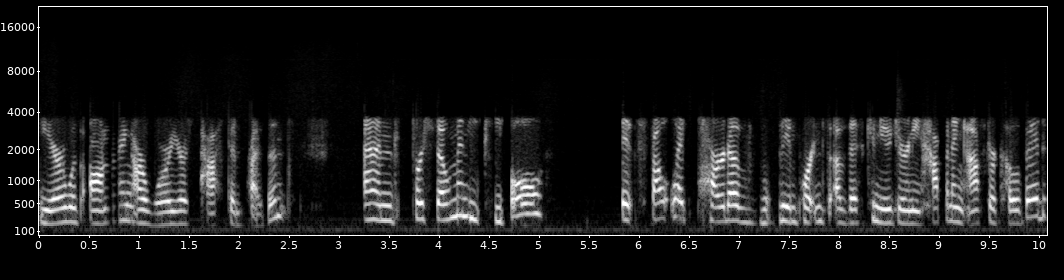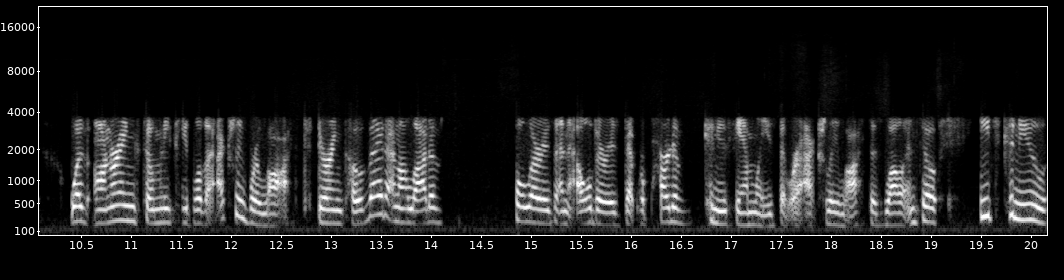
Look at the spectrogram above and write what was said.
year was honoring our warriors past and present. And for so many people, it felt like part of the importance of this canoe journey happening after COVID was honoring so many people that actually were lost during COVID and a lot of pullers and elders that were part of canoe families that were actually lost as well. And so each canoe,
